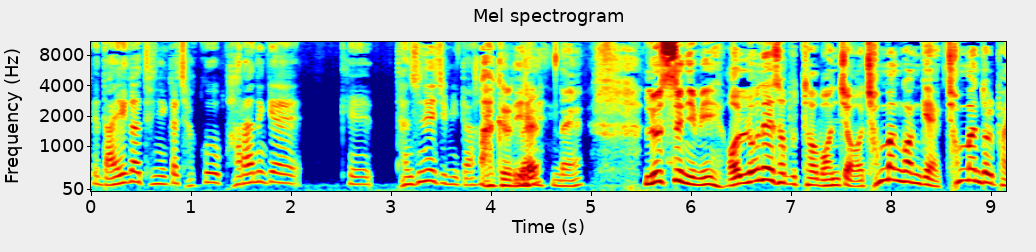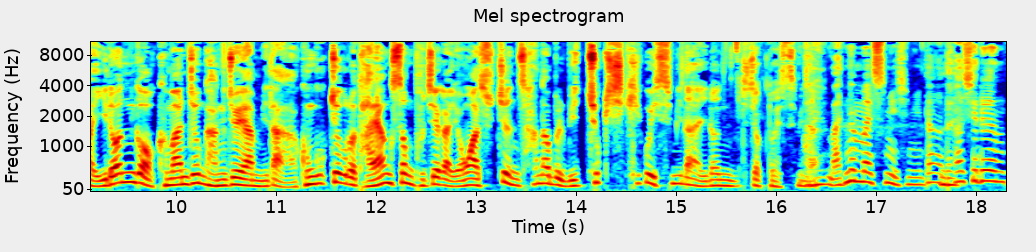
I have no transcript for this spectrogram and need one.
그 나이가 드니까 자꾸 바라는 게 이렇게 단순해집니다. 아, 그런가요? 네. 네. 루스님이 언론에서부터 먼저 천만 관객, 천만 돌파 이런 거 그만 좀 강조해야 합니다. 궁극적으로 다양성 부재가 영화 수준 산업을 위축시키고 있습니다. 이런 지적도 했습니다. 아, 맞는 말씀이십니다. 네. 사실은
